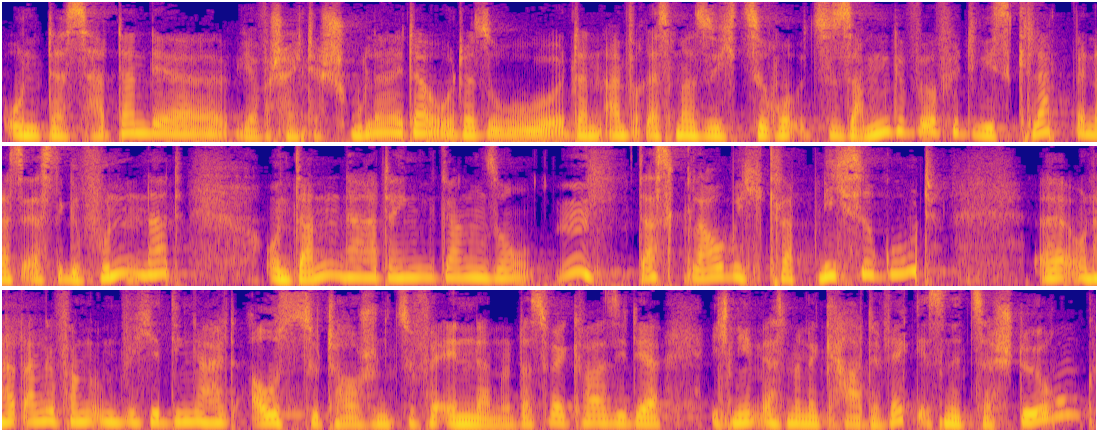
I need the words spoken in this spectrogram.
Und das hat dann der, ja wahrscheinlich der Schulleiter oder so, dann einfach erstmal sich zu, zusammengewürfelt, wie es klappt, wenn das erste gefunden hat. Und dann hat er hingegangen so, hm, das glaube ich klappt nicht so gut äh, und hat angefangen, irgendwelche Dinge halt auszutauschen, zu verändern. Und das wäre quasi der, ich nehme erstmal eine Karte weg, ist eine Zerstörung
